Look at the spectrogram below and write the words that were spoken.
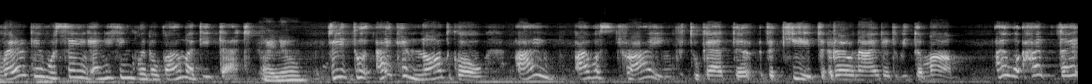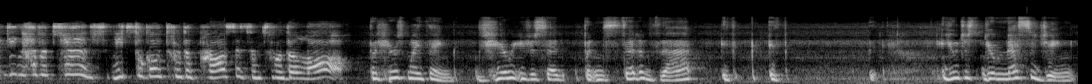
where they were saying anything when Obama did that? I know. Do, do, I cannot go. I I was trying to get the, the kid reunited with the mom. I, had, I didn't have a chance. Needs to go through the process and through the law. But here's my thing. Hear what you just said. But instead of that, if if you just your messaging,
